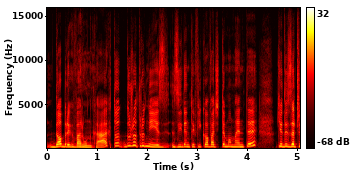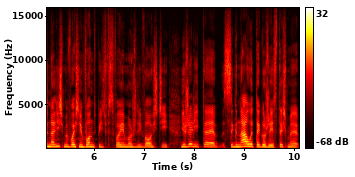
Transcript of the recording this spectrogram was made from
dobrych warunkach, to dużo trudniej jest zidentyfikować te momenty, kiedy zaczynaliśmy zaczęliśmy właśnie wątpić w swoje możliwości, jeżeli te sygnały tego, że jesteśmy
